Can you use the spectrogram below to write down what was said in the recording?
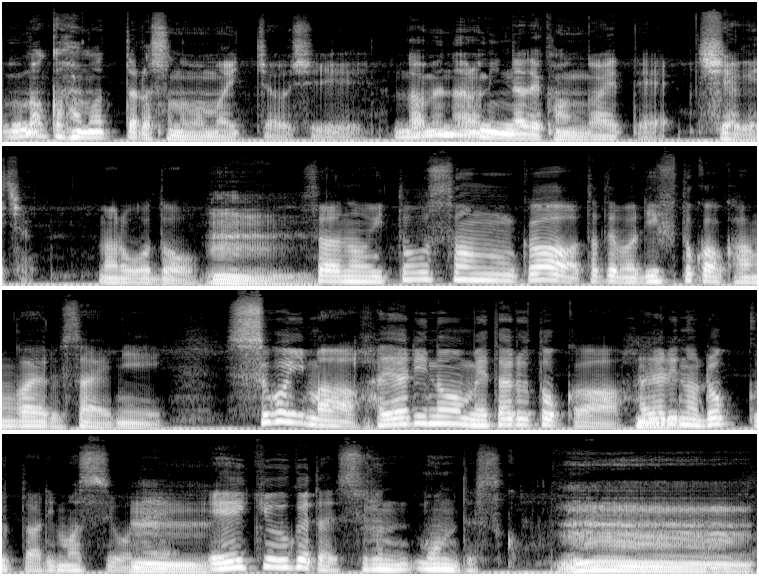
うまくはまったらそのままいっちゃうしダメならみんなで考えて仕上げちゃう、なるほど。うん、さああの伊藤さんが例えばリフとかを考える際にすごい今流行りのメタルとか流行りのロックってありますよね、うん。影響を受けたりするもんですか、うーん。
